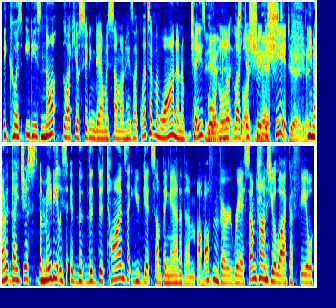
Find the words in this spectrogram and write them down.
Because it is not like you're sitting down with someone who's like, let's have a wine and a cheese board yeah. and It's like, like just shoot next. the shit. Yeah, yeah. You know, they just Yeah. immediately say, the, the the times that you get something out of them Mm. are often very rare. Sometimes you're like, I feel,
